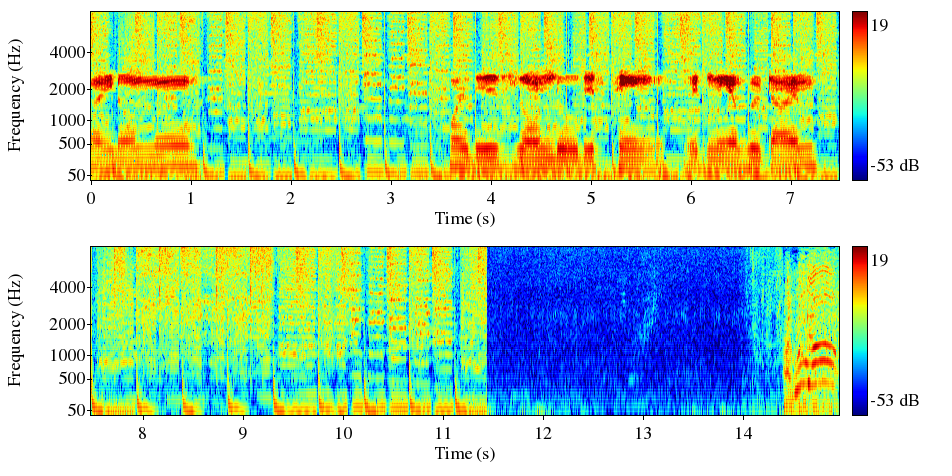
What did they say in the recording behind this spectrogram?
I don't know why this zone do this thing with me every time no!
